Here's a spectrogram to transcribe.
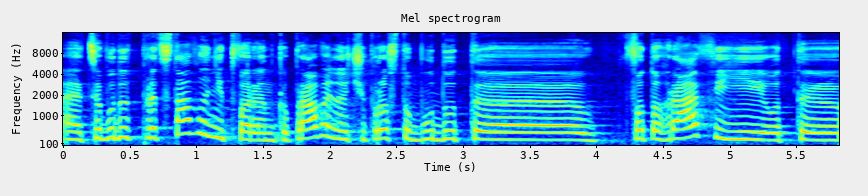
Е, Це будуть представлені тваринки, правильно? Чи просто будуть е, фотографії? От е,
